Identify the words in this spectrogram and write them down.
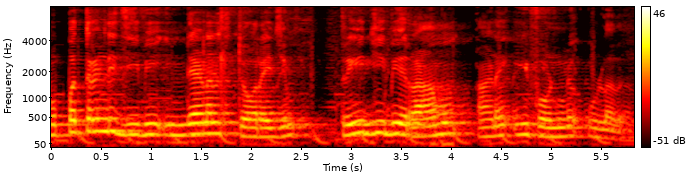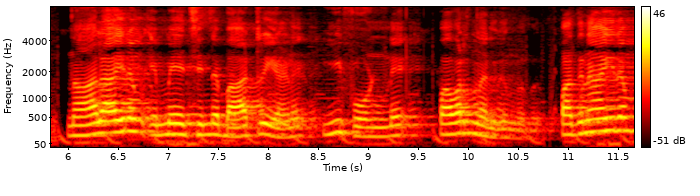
മുപ്പത്തിരണ്ട് ജി ബി ഇന്റേർണൽ സ്റ്റോറേജും ത്രീ ജി ബി റാമും ആണ് ഈ ഫോണിന് ഉള്ളത്. നാലായിരം എം എ എച്ചിന്റെ ബാറ്ററിയാണ് ഈ ഫോണിന്റെ പവർ നൽകുന്നത്. പതിനായിരം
